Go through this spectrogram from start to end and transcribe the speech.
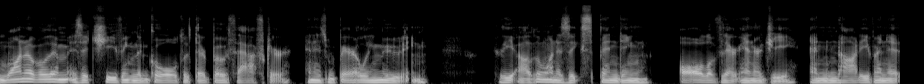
one of them is achieving the goal that they're both after and is barely moving. The other one is expending all of their energy and not even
